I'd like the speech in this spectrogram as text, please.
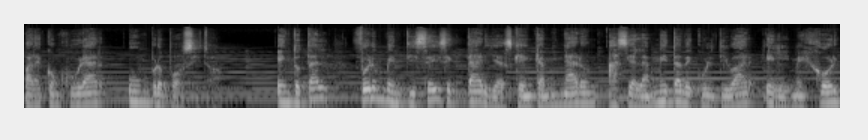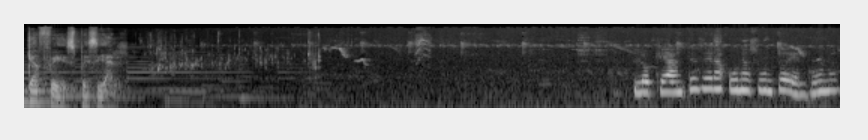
para conjurar un propósito. En total fueron 26 hectáreas que encaminaron hacia la meta de cultivar el mejor café especial. Lo que antes era un asunto de algunos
